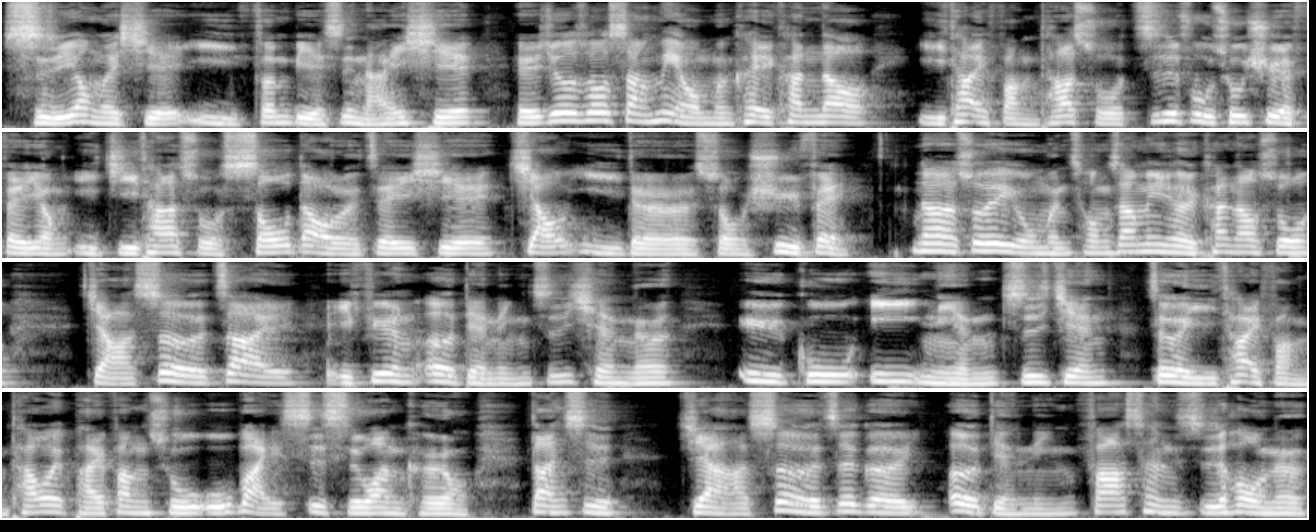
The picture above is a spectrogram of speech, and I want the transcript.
使用的协议分别是哪一些。也就是说，上面我们可以看到。以太坊它所支付出去的费用，以及它所收到的这一些交易的手续费，那所以我们从上面就可以看到说，假设在 Ethereum 2.0之前呢，预估一年之间这个以太坊它会排放出五百四十万颗哦，但是。假设这个二点零发生之后呢，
